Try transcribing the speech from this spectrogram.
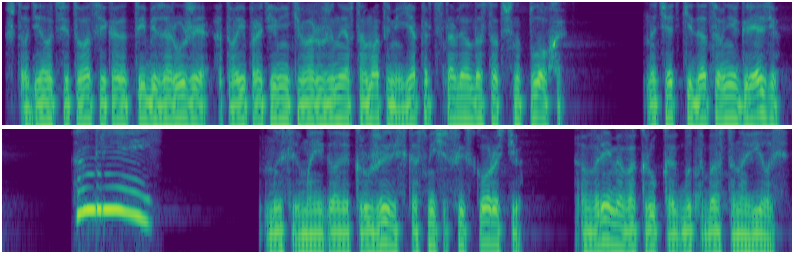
Что делать в ситуации, когда ты без оружия, а твои противники вооружены автоматами, я представлял достаточно плохо. Начать кидаться в них грязью? «Андрей!» Мысли в моей голове кружились с космической скоростью, а время вокруг как будто бы остановилось.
